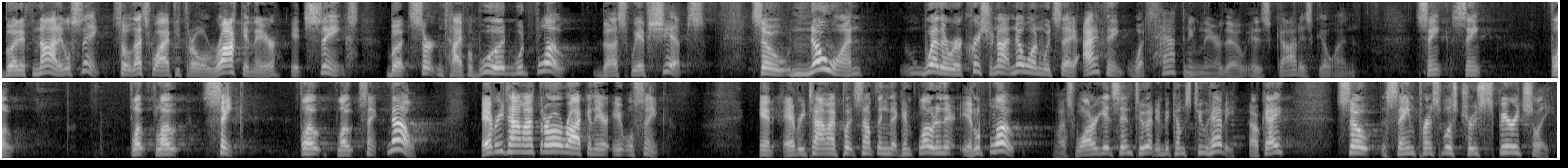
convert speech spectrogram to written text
But if not, it'll sink. So that's why if you throw a rock in there, it sinks, but certain type of wood would float. Thus, we have ships. So no one, whether we're a Christian or not, no one would say, I think what's happening there, though, is God is going sink, sink, float. Float, float, sink. Float, float, sink. No. Every time I throw a rock in there, it will sink. And every time I put something that can float in there, it'll float. Unless water gets into it, it becomes too heavy. Okay? So the same principle is true spiritually.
